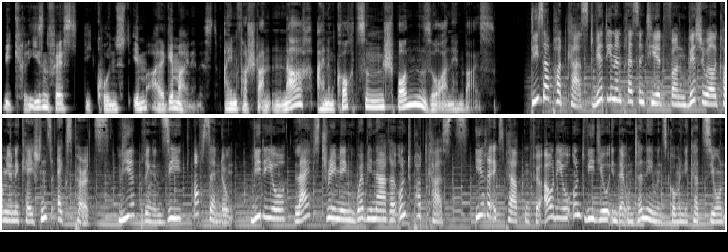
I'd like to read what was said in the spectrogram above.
wie krisenfest die Kunst im Allgemeinen ist. Einverstanden nach einem kurzen Sponsorenhinweis. Dieser Podcast wird Ihnen präsentiert von Visual Communications Experts. Wir bringen Sie auf Sendung. Video, Livestreaming, Webinare und Podcasts. Ihre Experten für Audio und Video in der Unternehmenskommunikation.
